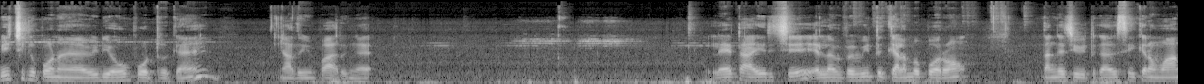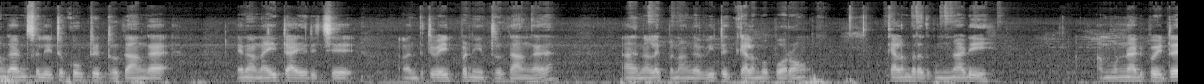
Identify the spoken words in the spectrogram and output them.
பீச்சுக்கு போன வீடியோவும் போட்டிருக்கேன். அதையும் பாருங்கள் லேட்டாக ஆயிடுச்சு எல்லாம் இப்போ வீட்டுக்கு கிளம்ப போகிறோம் தங்கச்சி வீட்டுக்காக சீக்கிரம் வாங்கன்னு சொல்லிட்டு கூப்பிட்டுட்ருக்காங்க ஏன்னா நைட் ஆயிடுச்சு வந்துட்டு வெயிட் பண்ணிகிட்ருக்காங்க அதனால் இப்போ நாங்கள் வீட்டுக்கு கிளம்ப போகிறோம் கிளம்புறதுக்கு முன்னாடி முன்னாடி போயிட்டு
